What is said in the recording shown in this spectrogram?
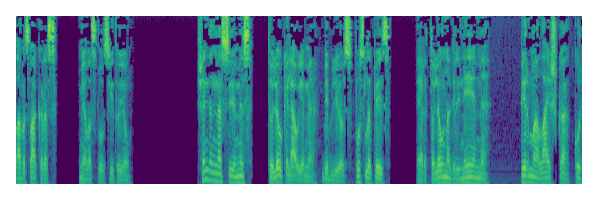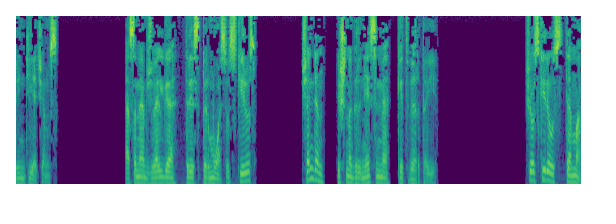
Labas vakaras, mielas klausytojų. Šiandien mes su jumis toliau keliaujame Biblijos puslapiais ir toliau nagrinėjame pirmą laišką korintiečiams. Esame apžvelgę tris pirmuosius skyrius, šiandien išnagrinėsime ketvirtąjį. Šios skyriaus tema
